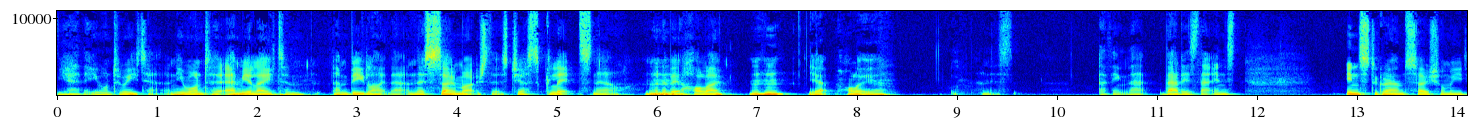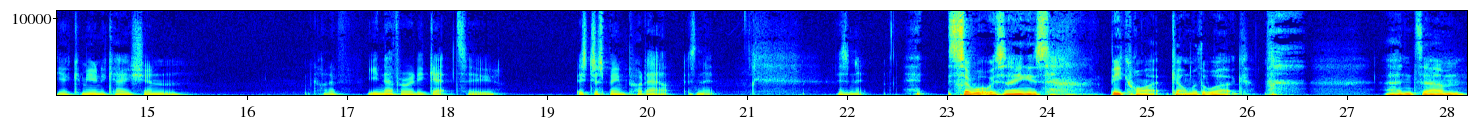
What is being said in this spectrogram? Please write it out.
Yeah that you want to eat at and you want to emulate and and be like that. And there's so much that's just glitz now and a bit Mm. hollow. Mm-hmm. Yeah hollow yeah. And it's i think that that is that inst- instagram social media communication kind of you never really get to. It's just being put out isn't it? Isn't it? So what we're saying is, be quiet, get on with the work, and um,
